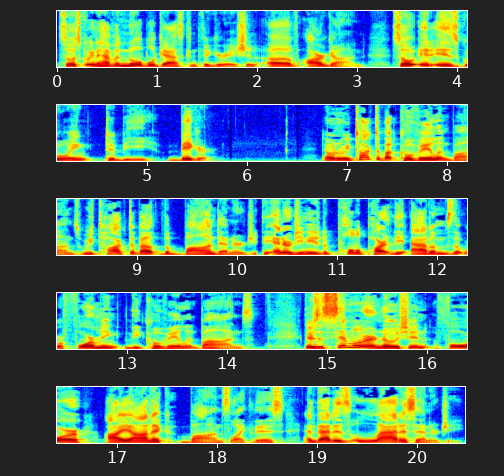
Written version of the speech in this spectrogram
so it's going to have a noble gas configuration of argon. So it is going to be bigger. Now, when we talked about covalent bonds, we talked about the bond energy, the energy needed to pull apart the atoms that were forming the covalent bonds. There's a similar notion for ionic bonds like this, and that is lattice energy.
